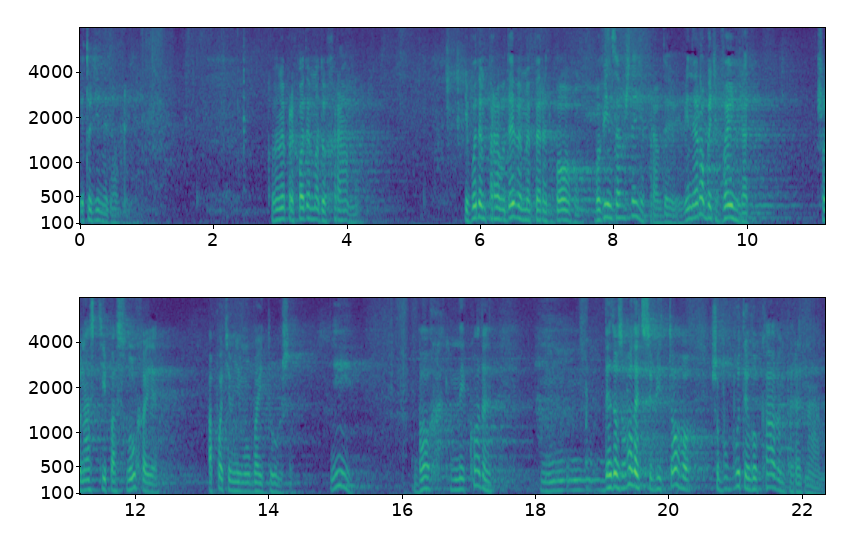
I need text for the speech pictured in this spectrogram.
І тоді недобре є. Коли ми приходимо до храму і будемо правдивими перед Богом, бо Він завжди є правдивий. Він не робить вигляд, що нас тіпа слухає, а потім йому байдуже. Ні. Бог ніколи не дозволить собі того, щоб бути лукавим перед нами.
